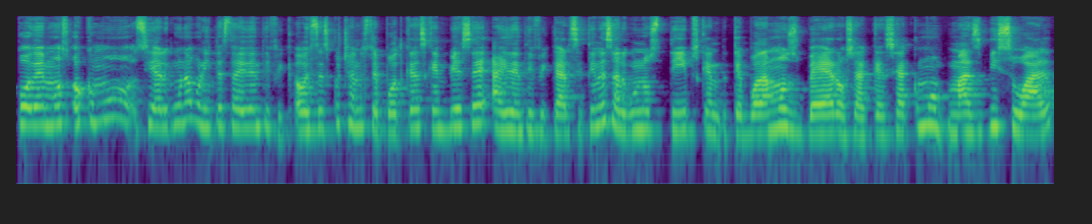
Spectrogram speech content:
podemos, o cómo si alguna bonita está identificando o está escuchando este podcast, que empiece a identificar, si tienes algunos tips que, que podamos ver, o sea, que sea como más visual,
